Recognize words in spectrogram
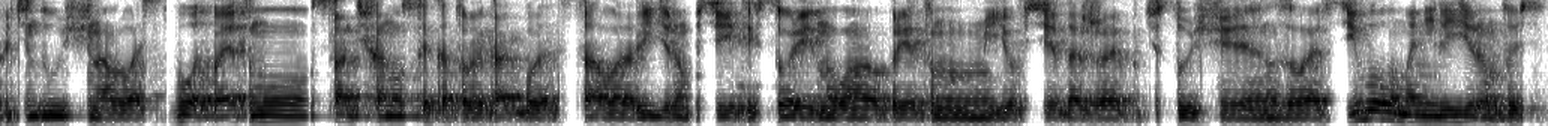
претендующие на власть. Вот, поэтому Стан Тихановская, которая как бы стала лидером всей этой истории, но при этом ее все даже протестующие называют символом, а не лидером, то есть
